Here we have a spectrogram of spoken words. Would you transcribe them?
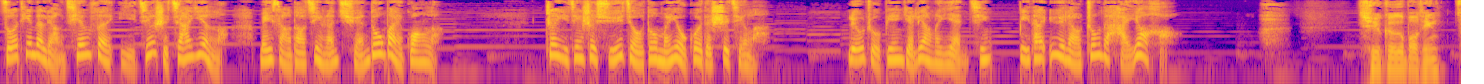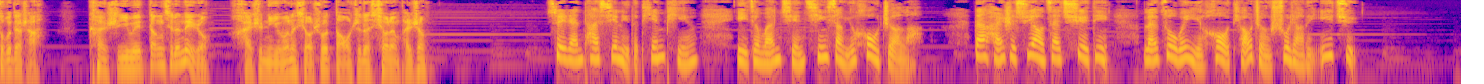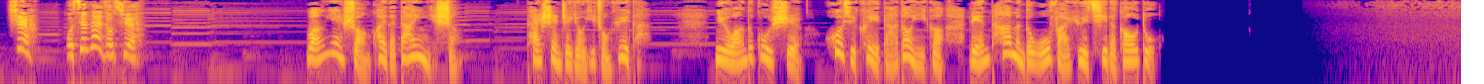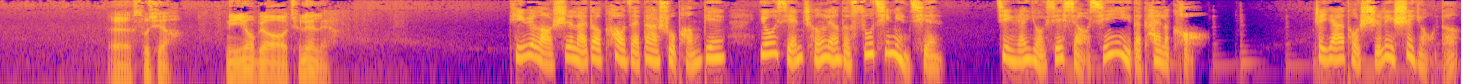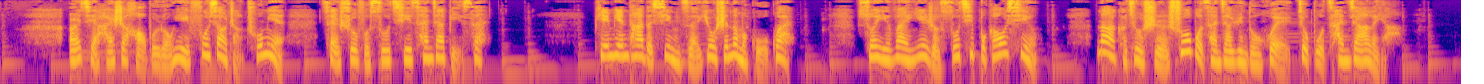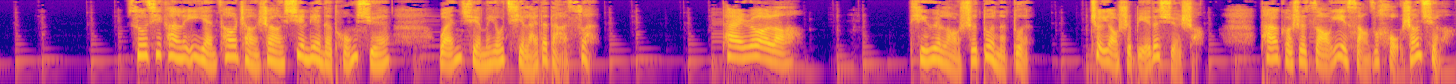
昨天的两千份已经是加印了，没想到竟然全都卖光了。这已经是许久都没有过的事情了。刘主编也亮了眼睛，比他预料中的还要好。去各个报亭做过调查，看是因为当期的内容，还是女王的小说导致的销量攀升。虽然他心里的天平已经完全倾向于后者了，但还是需要再确定，来作为以后调整数量的依据。是我现在就去。王艳爽快的答应一声，她甚至有一种预感，女王的故事或许可以达到一个连他们都无法预期的高度。呃，苏七啊，你要不要去练练啊？体育老师来到靠在大树旁边悠闲乘凉的苏七面前，竟然有些小心翼翼的开了口。这丫头实力是有的，而且还是好不容易副校长出面才说服苏七参加比赛。偏偏他的性子又是那么古怪，所以万一惹苏七不高兴，那可就是说不参加运动会就不参加了呀。苏七看了一眼操场上训练的同学。完全没有起来的打算。太热了，体育老师顿了顿，这要是别的学生，他可是早一嗓子吼上去了。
